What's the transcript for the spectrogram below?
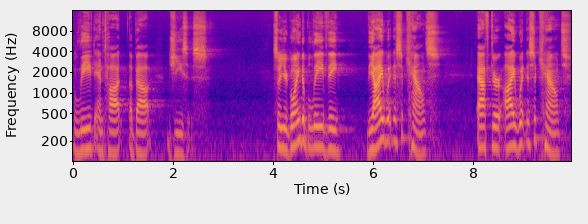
believed and taught about Jesus. So you're going to believe the, the eyewitness accounts after eyewitness account,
